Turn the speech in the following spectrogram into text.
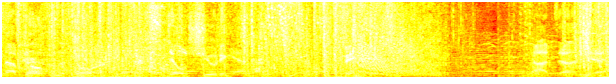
enough to open the door. They're still shooting at us. Finish. Not done yet.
